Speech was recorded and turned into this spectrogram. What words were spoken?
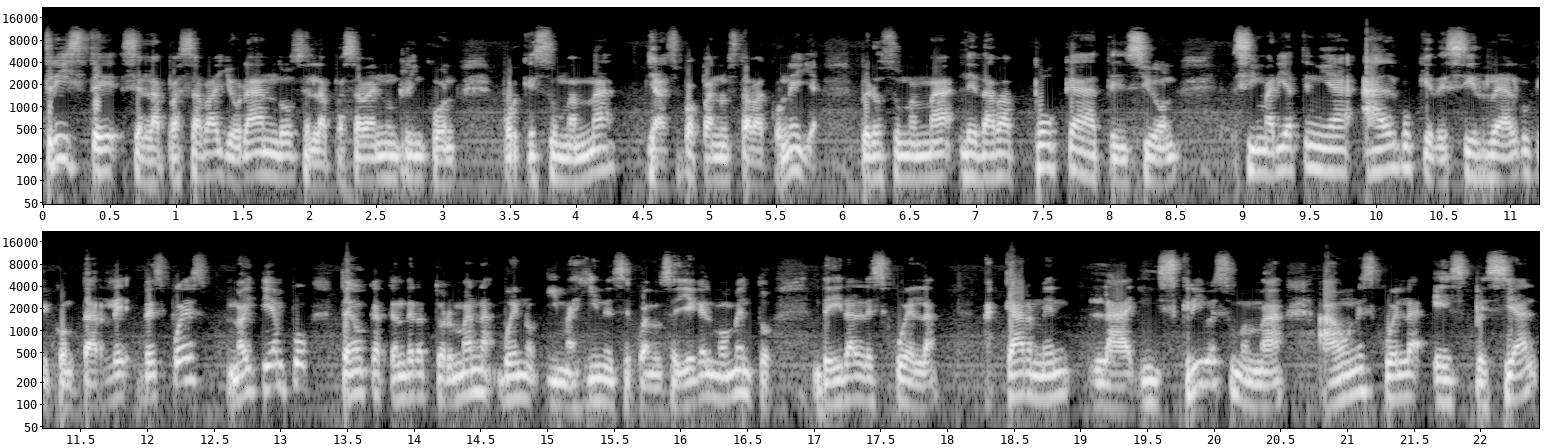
Triste, se la pasaba llorando, se la pasaba en un rincón, porque su mamá, ya su papá no estaba con ella, pero su mamá le daba poca atención si María tenía algo que decirle, algo que contarle, después, no hay tiempo, tengo que atender a tu hermana. Bueno, imagínense, cuando se llega el momento de ir a la escuela, a Carmen la inscribe su mamá a una escuela especial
